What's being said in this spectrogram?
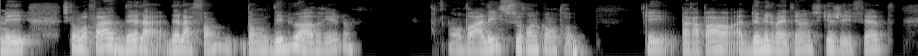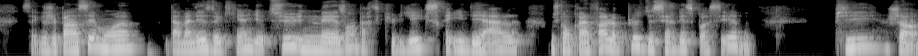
Mais ce qu'on va faire dès la, dès la fonte, donc début avril, on va aller sur un contrat. Par rapport à 2021, ce que j'ai fait, c'est que j'ai pensé, moi, dans ma liste de clients, y a-t-il une maison en particulier qui serait idéale où ce qu'on pourrait faire le plus de services possible? Puis, j'en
